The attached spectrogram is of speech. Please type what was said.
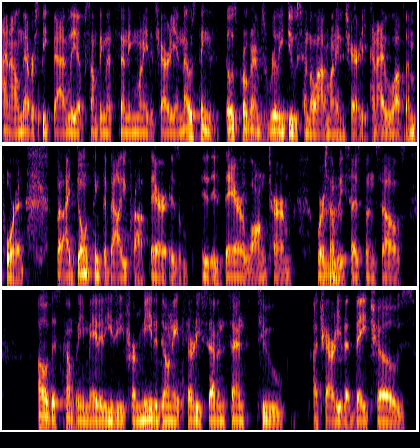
And I'll never speak badly of something that's sending money to charity. And those things, those programs really do send a lot of money to charity, and I love them for it. But I don't think the value prop there is is there long term, where mm. somebody says to themselves, "Oh, this company made it easy for me to donate thirty seven cents to a charity that they chose."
